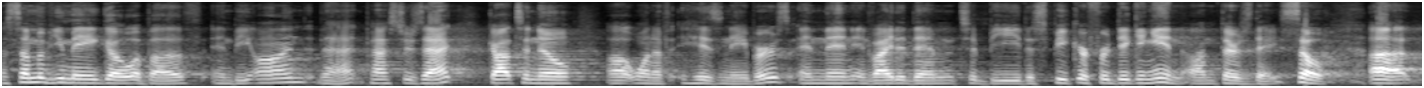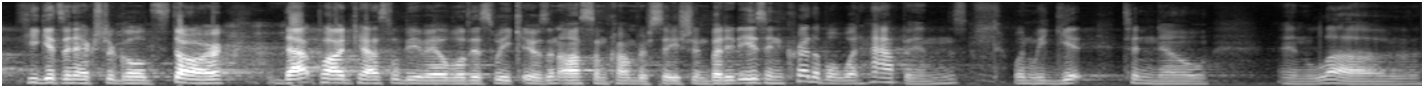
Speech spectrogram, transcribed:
Now, some of you may go above and beyond that. Pastor Zach got to know uh, one of his neighbors and then invited them to be the speaker for Digging In on Thursday. So uh, he gets an extra gold star. That podcast will be available this week. It was an awesome conversation, but it is incredible what happens when we get to know and love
